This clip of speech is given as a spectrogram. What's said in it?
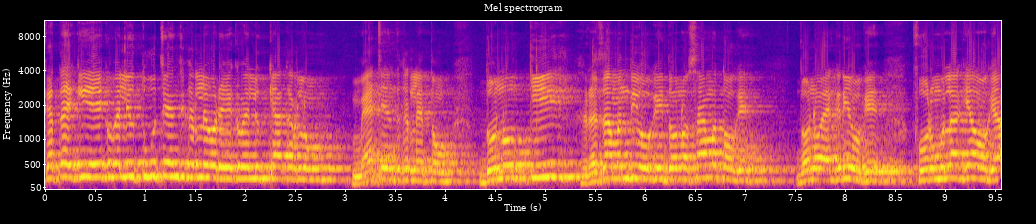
कहता है कि एक वैल्यू तू चेंज कर ले और एक वैल्यू क्या कर लूँ? मैं चेंज कर लेता हूँ। दोनों की रजामंदी हो गई, दोनों सहमत हो गए। दोनों एग्री हो गए। फॉर्मूला क्या हो गया?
